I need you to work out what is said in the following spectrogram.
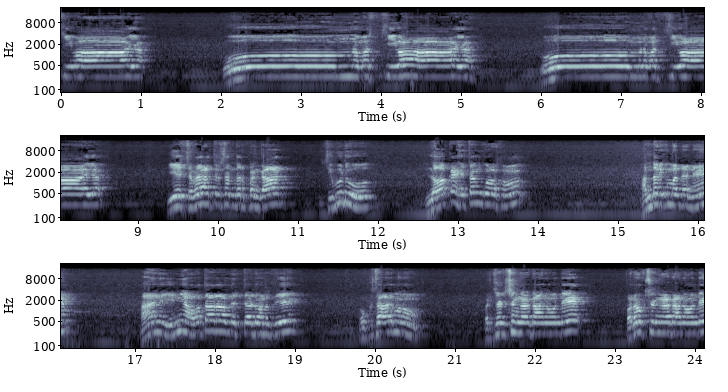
శివాయ ఓం నమ శివాయ ఓం నమ శివాయ ఈ శివరాత్రి సందర్భంగా శివుడు లోకహితం కోసం అందరికి మళ్ళీ ఆయన ఎన్ని అవతారాలు తెచ్చాడు అన్నది ఒకసారి మనం ప్రత్యక్షంగా కానివ్వండి పరోక్షంగా కానివ్వండి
